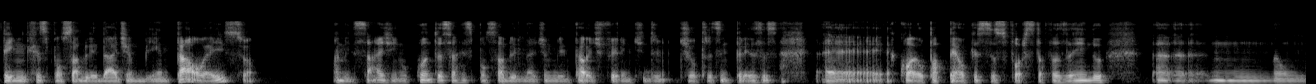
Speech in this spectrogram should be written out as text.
tem responsabilidade ambiental, é isso? a mensagem, o quanto essa responsabilidade ambiental é diferente de, de outras empresas, é, qual é o papel que a Salesforce está fazendo, uh, não,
